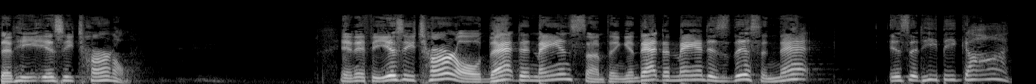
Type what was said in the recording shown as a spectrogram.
That he is eternal. And if he is eternal, that demands something, and that demand is this, and that is that he be God.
